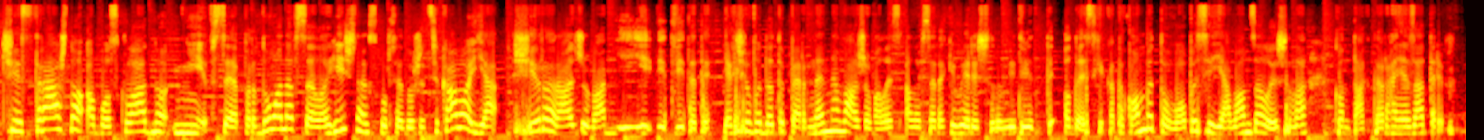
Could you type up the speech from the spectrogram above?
Чи страшно або складно? Ні, все придумано, все логічно. Екскурсія дуже цікава. Я щиро раджу вам її відвідати. Якщо ви дотепер не наважувались, але все-таки вирішили відвідати одеські катакомби, то в описі я вам залишила контакти організаторів.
